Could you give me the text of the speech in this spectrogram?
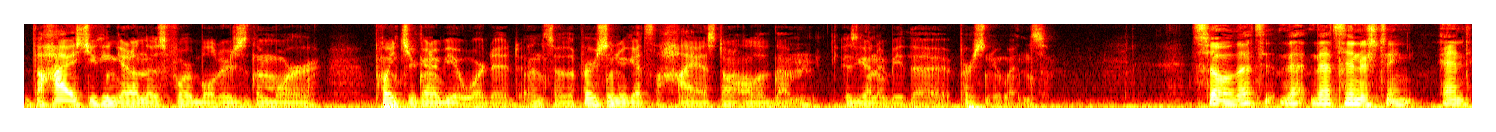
the highest you can get on those four boulders, is the more points you're going to be awarded. And so the person who gets the highest on all of them is going to be the person who wins. So that's that, that's interesting, and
